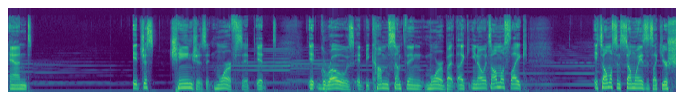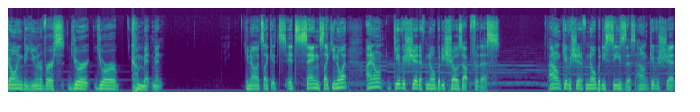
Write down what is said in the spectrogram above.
and it just changes it morphs it it it grows it becomes something more but like you know it's almost like it's almost in some ways it's like you're showing the universe your your commitment you know it's like it's it's saying it's like you know what I don't give a shit if nobody shows up for this. I don't give a shit if nobody sees this. I don't give a shit,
